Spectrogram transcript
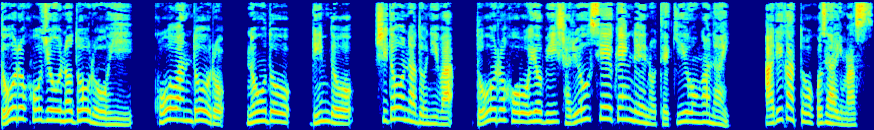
道路法上の道路を言い、港湾道路、農道、林道、市道などには、道路法及び車両制限令の適用がない。ありがとうございます。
